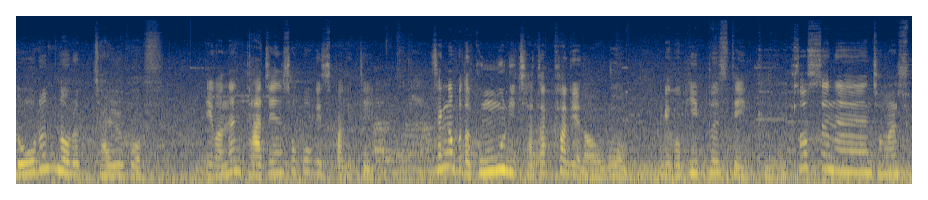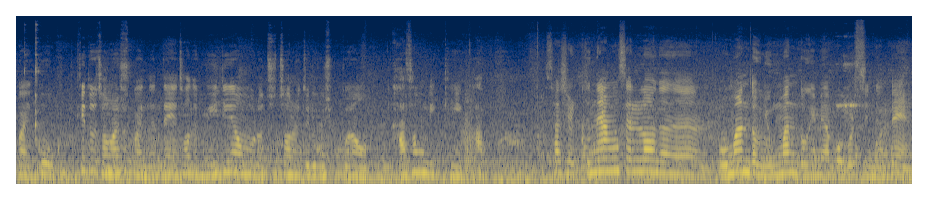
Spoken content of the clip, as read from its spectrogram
노릇노릇 잘 구웠어. 이거는 다진 소고기 스파게티. 생각보다 국물이 자작하게 나오고 그리고 비프 스테이크. 소스는 정할 수가 있고 굽기도 정할 수가 있는데 저는 미디엄으로 추천을 드리고 싶고요. 가성비 K값. 사실 그냥 샐러드는 5만 동, 6만 동이면 먹을 수 있는데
